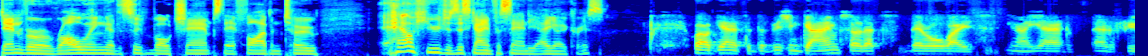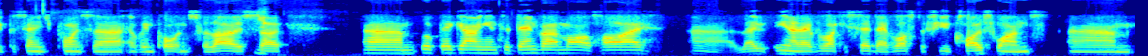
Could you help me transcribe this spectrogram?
Denver are rolling. They're the Super Bowl champs. They're five and two. How huge is this game for San Diego, Chris? Well, again, it's a division game, so that's they're always you know you add add a few percentage points uh, of importance for those. So, um, look, they're going into Denver, mile high. Uh, they, you know, they've like you said, they've lost a few close ones, um,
